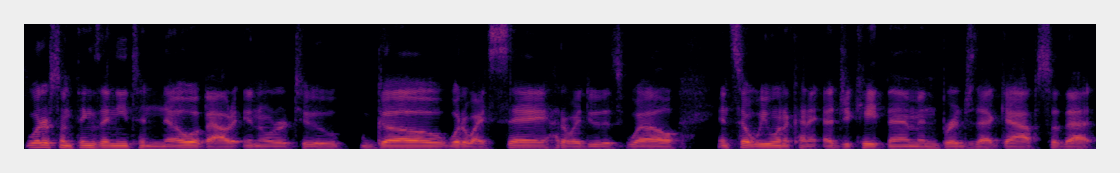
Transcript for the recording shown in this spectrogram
what are some things I need to know about it in order to go? What do I say? How do I do this well? And so we want to kind of educate them and bridge that gap so that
